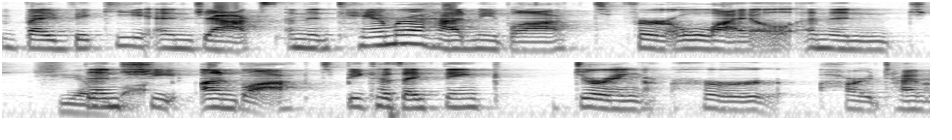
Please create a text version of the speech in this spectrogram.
by Vicki and Jax, and then Tamara had me blocked for a while, and then She then unblocked. she unblocked because I think during her hard time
